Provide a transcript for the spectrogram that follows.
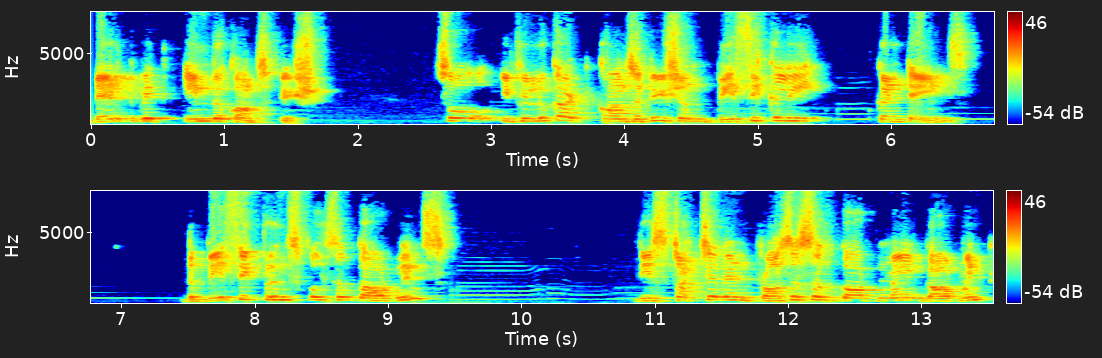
dealt with in the constitution. So if you look at constitution basically contains the basic principles of governance, the structure and process of government, government,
